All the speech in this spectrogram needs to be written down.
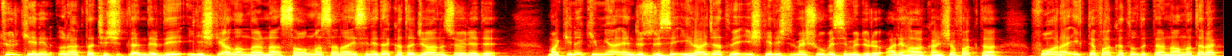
Türkiye'nin Irak'ta çeşitlendirdiği ilişki alanlarına savunma sanayisini de katacağını söyledi. Makine Kimya Endüstrisi İhracat ve İş Geliştirme Şubesi Müdürü Ali Hakan Şafak da fuara ilk defa katıldıklarını anlatarak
